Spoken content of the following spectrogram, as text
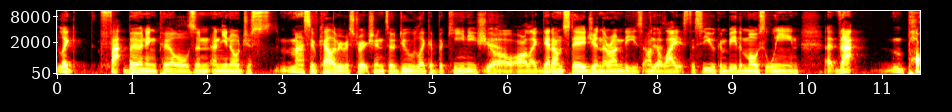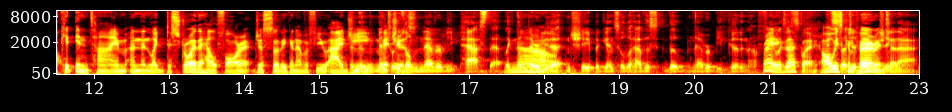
like fat burning pills and and you know just massive calorie restriction to do like a bikini show Yeah. or like get on stage in their undies under Yeah. lights to see who can be the most lean. Uh, that pocket in time and then like destroy the hell for it just so they can have a few IG And then mentally, pictures. they'll never be past that. Like they'll never be that in shape again. So they'll have this. They'll never be good enough. Right, Like, exactly. it's Always a comparing to that.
